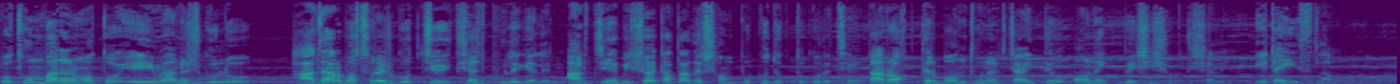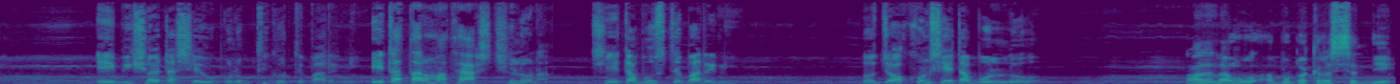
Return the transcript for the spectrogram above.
প্রথমবারের মতো এই মানুষগুলো হাজার বছরের গোত্রীয় ইতিহাস ভুলে গেলেন। আর যে বিষয়টা তাদের সম্পর্কযুক্ত করেছে তা রক্তের বন্ধনের চাইতেও অনেক বেশি শক্তিশালী। এটাই ইসলাম। এই বিষয়টা সে উপলব্ধি করতে পারেনি। এটা তার মাথায় আসছিল না। সে এটা বুঝতে পারেনি। তো যখন সে এটা বলল আবু বকর সিদ্দিক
